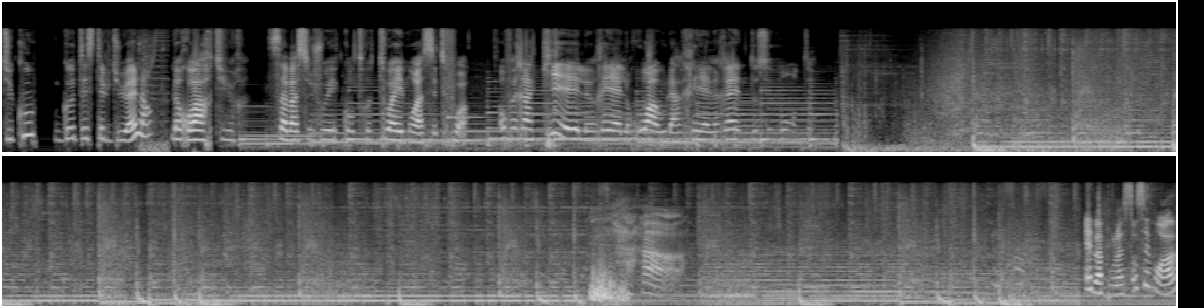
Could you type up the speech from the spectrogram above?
Du coup, go tester le duel. Hein. Le roi Arthur, ça va se jouer contre toi et moi cette fois. On verra qui est le réel roi ou la réelle reine de ce monde. Ah. Eh bah pour l'instant c'est moi.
